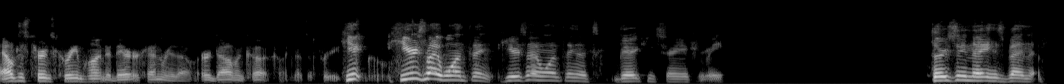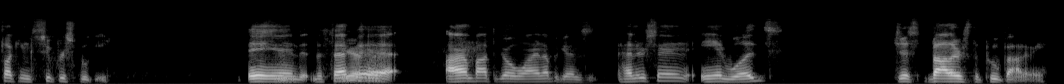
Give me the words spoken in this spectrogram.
Al just turns Kareem Hunt to Derrick Henry though, or Dalvin Cook. Like that's a pretty. Here, move. here's my one thing. Here's my one thing that's very concerning for me. Thursday night has been fucking super spooky, and the fact Yeah, that I'm about to go line up against Henderson and Woods just bothers the poop out of me.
